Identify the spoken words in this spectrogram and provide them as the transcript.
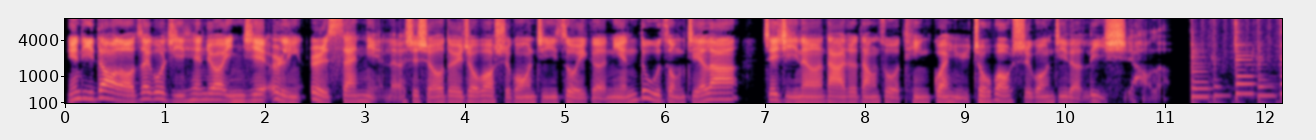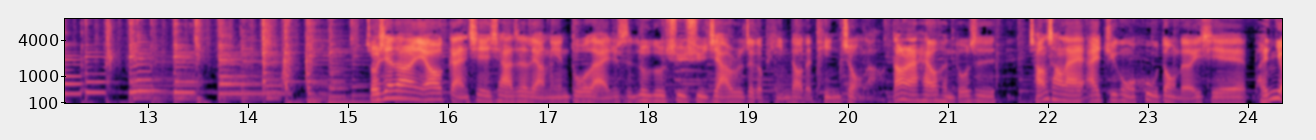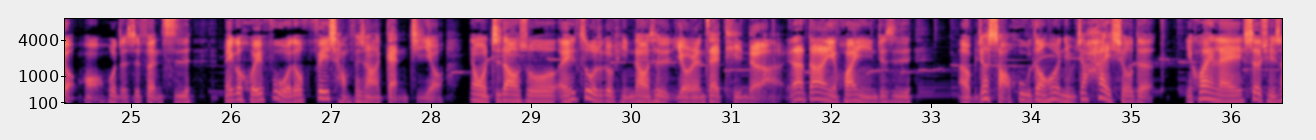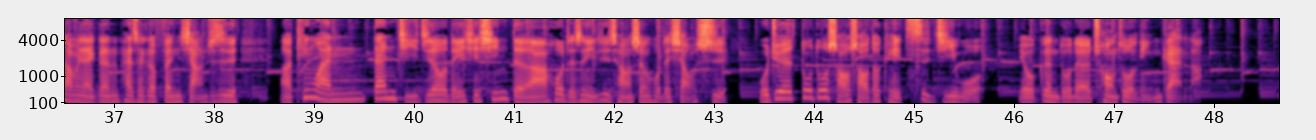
年底到了，再过几天就要迎接二零二三年了，是时候对周报时光机做一个年度总结啦。这集呢，大家就当做听关于周报时光机的历史好了。首先，当然也要感谢一下这两年多来就是陆陆续续加入这个频道的听众啦。当然，还有很多是常常来 IG 跟我互动的一些朋友哦，或者是粉丝。每个回复我都非常非常的感激哦，让我知道说，诶，做这个频道是有人在听的啦。那当然也欢迎，就是呃比较少互动或者你比较害羞的，也欢迎来社群上面来跟派翠克分享，就是呃听完单集之后的一些心得啊，或者是你日常生活的小事，我觉得多多少少都可以刺激我有更多的创作灵感啦。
